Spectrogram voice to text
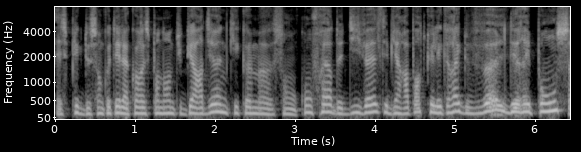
explique de son côté la correspondante du Guardian, qui, comme euh, son confrère de Die Welt, eh bien, rapporte que les Grecs veulent des réponses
